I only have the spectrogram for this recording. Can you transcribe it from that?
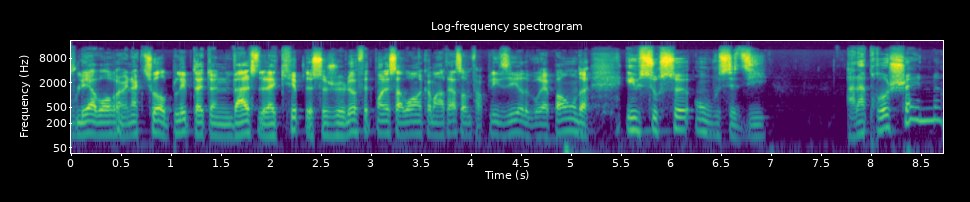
voulez avoir un actual play, peut-être une valse de la crypte de ce jeu-là, faites-moi le savoir en commentaire, ça va me faire plaisir de vous répondre. Et sur ce, on vous se dit à la prochaine.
